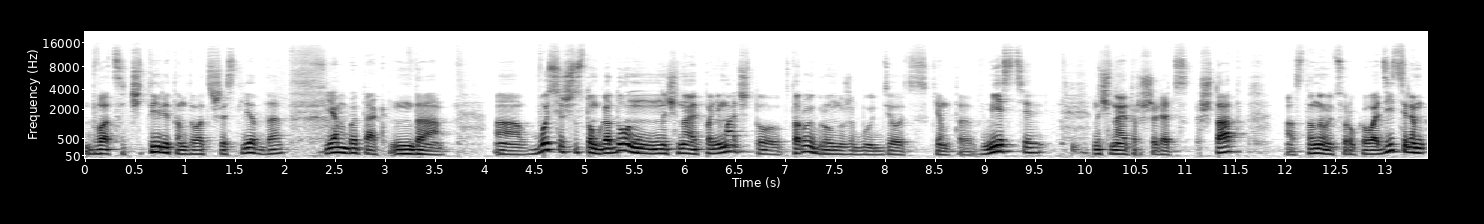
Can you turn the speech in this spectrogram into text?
24, там 26 лет, да. Всем бы так. Да. А, в 86 году он начинает понимать, что вторую игру он уже будет делать с кем-то вместе, начинает расширять штат, а, становится руководителем.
